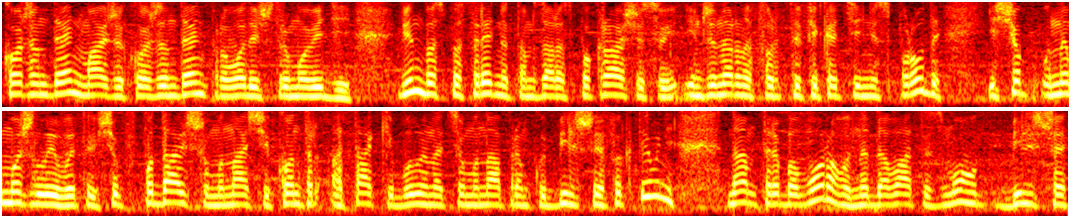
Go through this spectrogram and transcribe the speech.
кожен день, майже кожен день проводить штурмові дії. Він безпосередньо там зараз покращує свої інженерно-фортифікаційні споруди, і щоб унеможливити, щоб в подальшому наші контратаки були на цьому напрямку більш ефективні, нам треба ворогу не давати змогу більше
